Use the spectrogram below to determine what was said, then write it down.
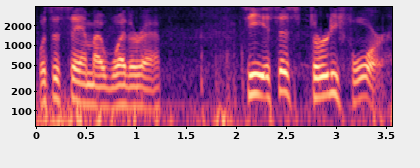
What's it say on my weather app? See, it says 34.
